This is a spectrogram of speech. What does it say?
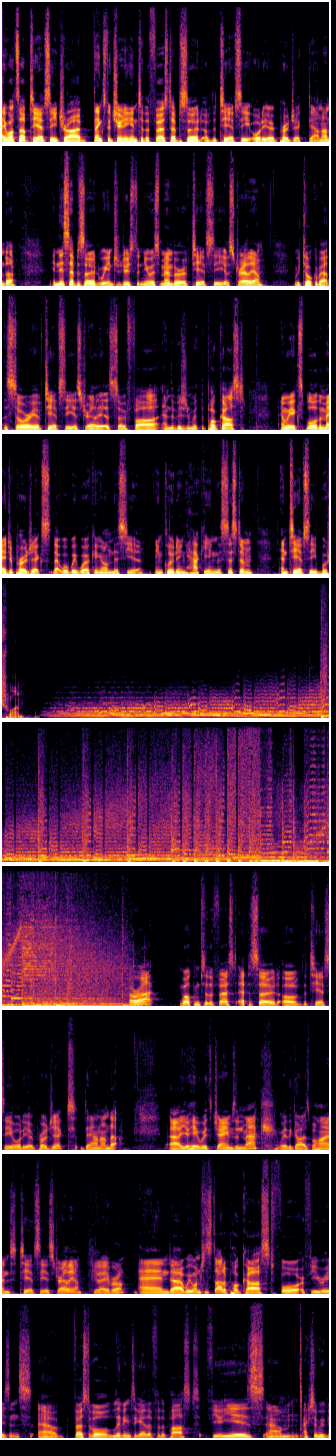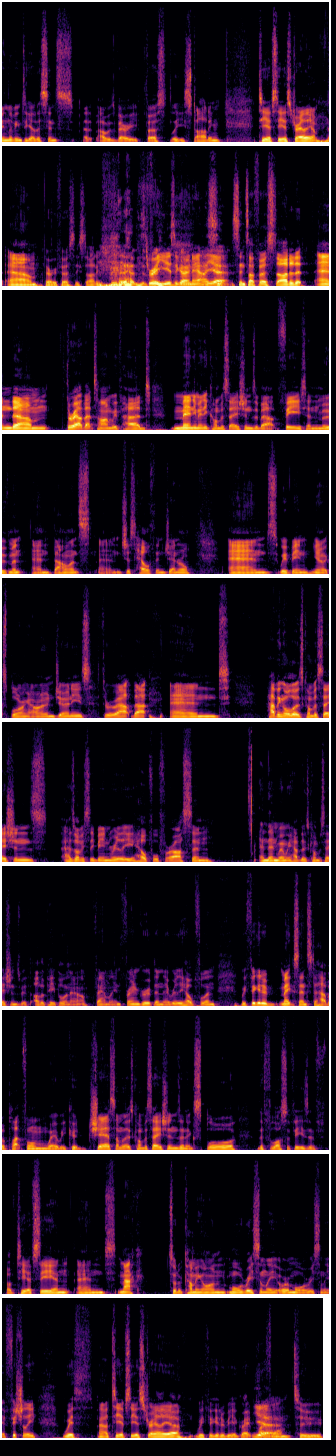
Hey, what's up, TFC Tribe? Thanks for tuning in to the first episode of the TFC Audio Project Down Under. In this episode, we introduce the newest member of TFC Australia. We talk about the story of TFC Australia so far and the vision with the podcast. And we explore the major projects that we'll be working on this year, including hacking the system and TFC Bush One. Welcome to the first episode of the TFC Audio Project Down Under. Uh, you're here with James and Mac. We're the guys behind TFC Australia. G'day, everyone. And uh, we wanted to start a podcast for a few reasons. Uh, first of all, living together for the past few years. Um, actually, we've been living together since uh, I was very firstly starting TFC Australia. Um, very firstly starting. Three years ago now, yeah. S- since I first started it. And um, throughout that time, we've had many, many conversations about feet and movement and balance and just health in general. And we've been, you know, exploring our own journeys throughout that. And having all those conversations has obviously been really helpful for us. And and then when we have those conversations with other people in our family and friend group, then they're really helpful. And we figured it makes sense to have a platform where we could share some of those conversations and explore the philosophies of, of TFC and and Mac sort of coming on more recently or more recently officially with uh, TFC Australia. We figured it'd be a great Yeah. platform to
